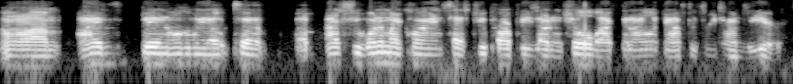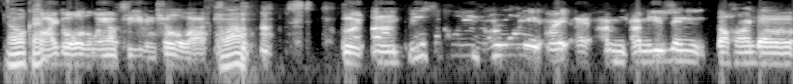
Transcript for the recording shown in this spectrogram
Um, I've been all the way out to uh, actually one of my clients has two properties out in Chilliwack that I look after three times a year. Oh, okay. So I go all the way out to even Chilliwack. Oh, wow. But um, basically, normally I, I I'm I'm using the Honda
